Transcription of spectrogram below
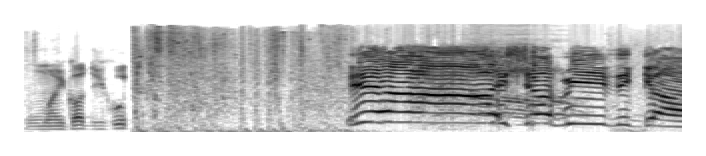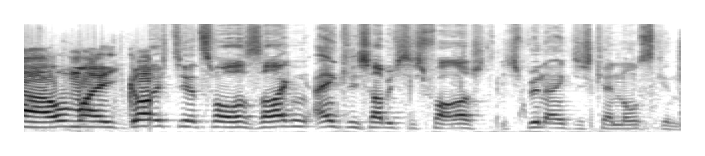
Oh mein Gott, wie gut. Ja! Ich hab ihn, Digga! Oh mein Gott! ich dir jetzt mal was sagen? Eigentlich habe ich dich verarscht. Ich bin eigentlich kein No-Skin.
